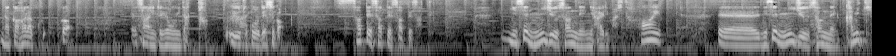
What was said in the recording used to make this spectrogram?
中原区が3位と4位だった。というところですが、さてさてさてさて。2023年に入りました、はい、えー、2023年上期。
